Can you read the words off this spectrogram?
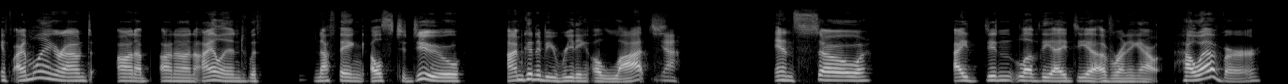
if I'm laying around on a on an island with nothing else to do, I'm going to be reading a lot. Yeah. And so I didn't love the idea of running out. However,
